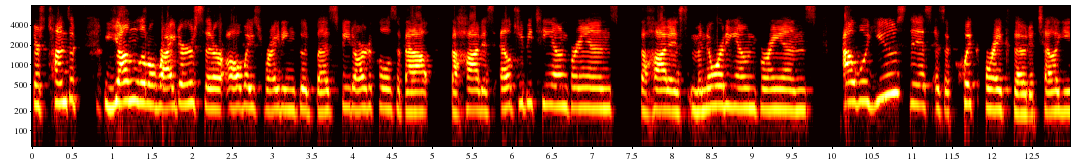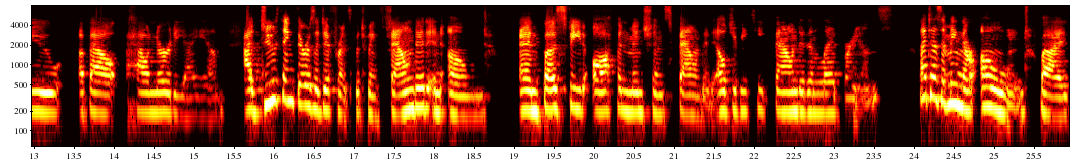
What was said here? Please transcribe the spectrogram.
There's tons of young little writers that are always writing good BuzzFeed articles about the hottest LGBT owned brands, the hottest minority owned brands. I will use this as a quick break, though, to tell you about how nerdy I am. I do think there is a difference between founded and owned. And BuzzFeed often mentions founded, LGBT founded and led brands. That doesn't mean they're owned by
